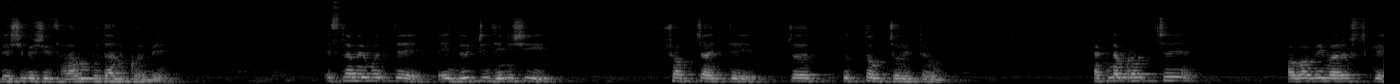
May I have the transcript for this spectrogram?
বেশি বেশি সালাম প্রদান করবে। ইসলামের মধ্যে এই দুইটি জিনিসই সবচাইতে উত্তম চরিত্র। এক নম্বর হচ্ছে অভাবী মানুষকে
